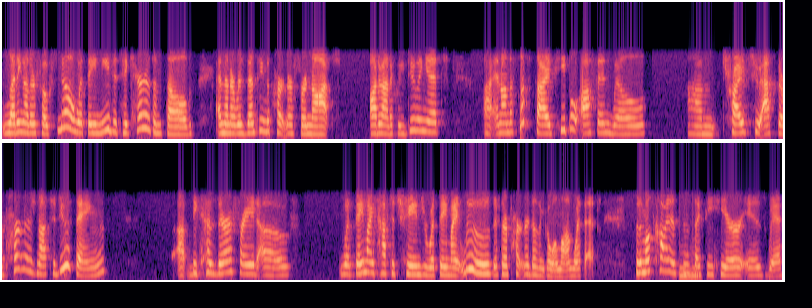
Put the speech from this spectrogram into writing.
letting other folks know what they need to take care of themselves and then are resenting the partner for not automatically doing it. Uh, and on the flip side, people often will um, try to ask their partners not to do things uh, because they're afraid of what they might have to change or what they might lose if their partner doesn't go along with it. So the most common instance Mm-hmm. I see here is with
